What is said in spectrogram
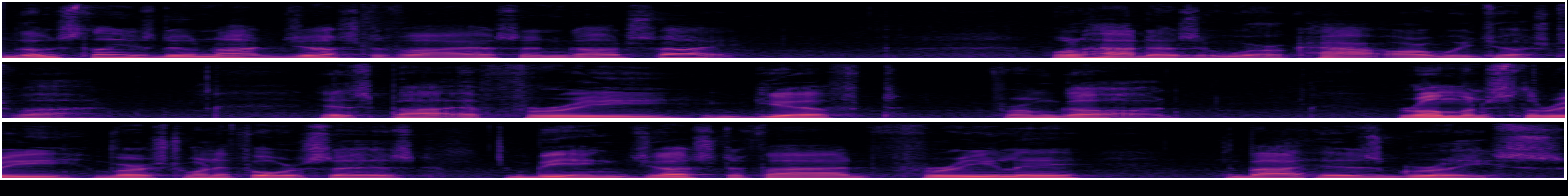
those things do not justify us in God's sight. Well, how does it work? How are we justified? It's by a free gift from God. Romans 3, verse 24 says, being justified freely by his grace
